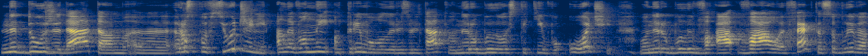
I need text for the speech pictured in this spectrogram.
не дуже да, там е, розповсюджені, але вони отримували результат. Вони робили ось такі в очі, вони робили вау-ефект. Особливо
